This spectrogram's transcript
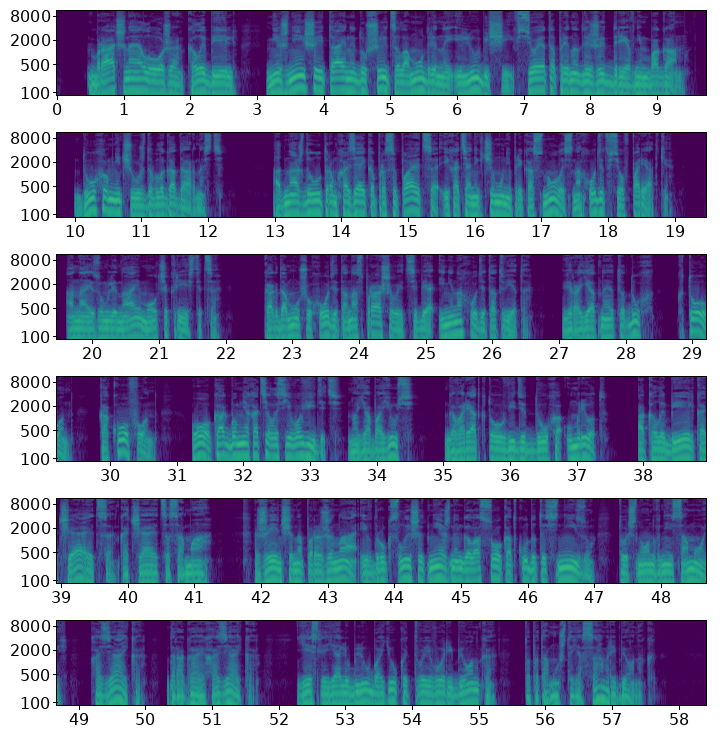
Брачная ложа, колыбель, нежнейшие тайны души целомудренной и любящей – все это принадлежит древним богам. Духом не чужда благодарность. Однажды утром хозяйка просыпается и, хотя ни к чему не прикоснулась, находит все в порядке. Она изумлена и молча крестится. Когда муж уходит, она спрашивает себя и не находит ответа. Вероятно, это дух. Кто он? Каков он? О, как бы мне хотелось его видеть, но я боюсь. Говорят, кто увидит духа, умрет. А колыбель качается, качается сама. Женщина поражена и вдруг слышит нежный голосок откуда-то снизу, точно он в ней самой. «Хозяйка, дорогая хозяйка, если я люблю баюкать твоего ребенка, то потому что я сам ребенок».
